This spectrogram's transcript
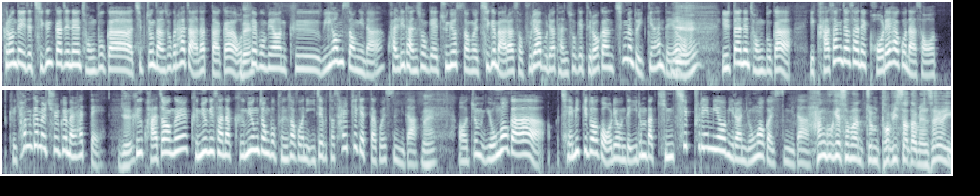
그런데 이제 지금까지는 정부가 집중 단속을 하지 않았다가 어떻게 네. 보면 그 위험성이나 관리 단속의 중요성을 지금 알아서 부랴부랴 단속에 들어간 측면도 있긴 한데요. 예. 일단은 정부가 이 가상 자산을 거래하고 나서 그 현금을 출금을 할때 예. 그 과정을 금융위사나 금융정보분석원이 이제부터 살피겠다고 했습니다. 네. 어, 좀 용어가 재밌기도 하고 어려운데 이른바 김치 프리미엄이란 용어가 있습니다. 한국에서만 좀 더 비싸다면서요, 이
